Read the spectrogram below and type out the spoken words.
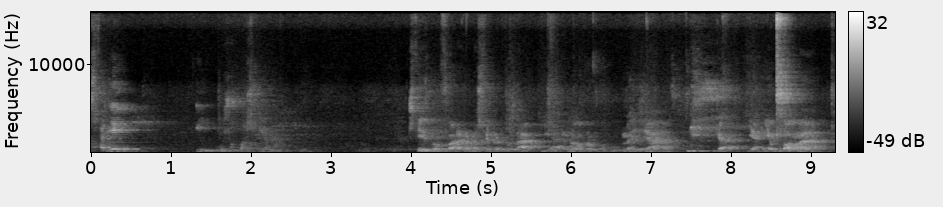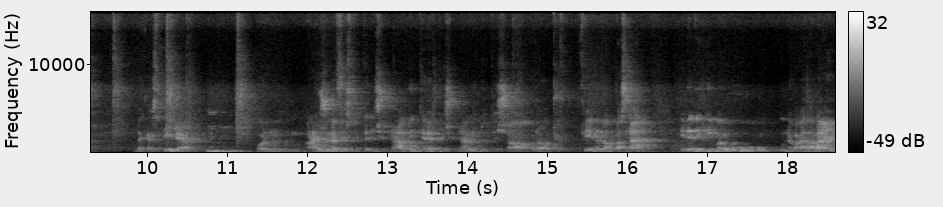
es fa llei i ningú s'ho qüestiona. Hòstia, és molt fort, ara m'has fet recordar, i ara no, no puc googlejar, que hi ha, hi ha un poble de Castella, mm -hmm. on ara és una festa tradicional, d'interès nacional i tot això, però el que feien en el passat era dir-li a algú una vegada a l'any,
